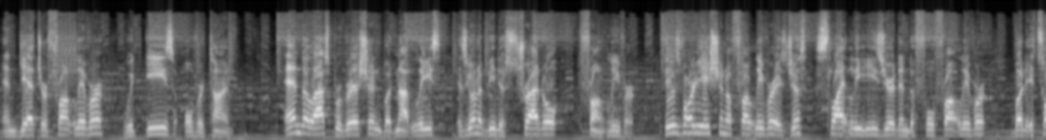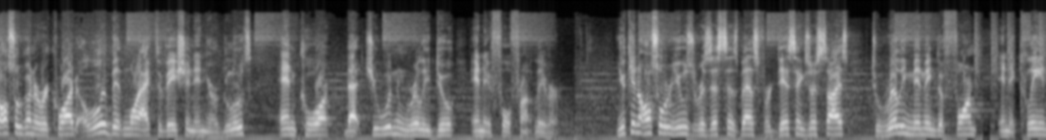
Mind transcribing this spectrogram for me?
and get your front lever with ease over time. And the last progression, but not least, is gonna be the straddle front lever. This variation of front lever is just slightly easier than the full front lever, but it's also gonna require a little bit more activation in your glutes and core that you wouldn't really do in a full front lever. You can also use resistance bands for this exercise to really mimic the form in a clean,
